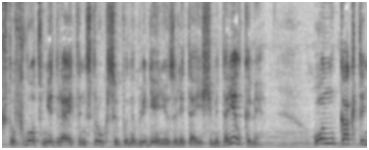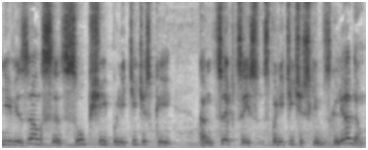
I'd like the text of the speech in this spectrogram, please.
что флот внедряет инструкцию по наблюдению за летающими тарелками, он как-то не вязался с общей политической концепцией, с политическим взглядом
